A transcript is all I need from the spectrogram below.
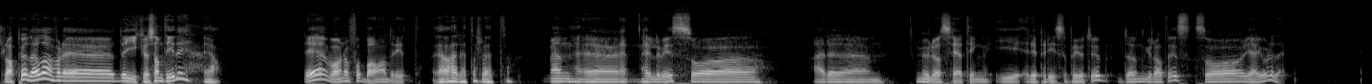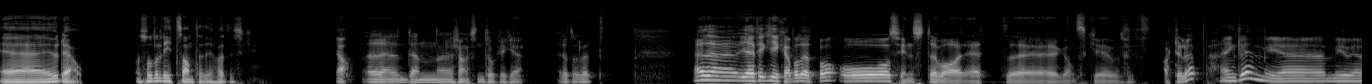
Slapp jo det, da, for det, det gikk jo samtidig. Ja. Det var noe forbanna dritt. ja, rett og slett. Men eh, heldigvis så er det eh, mulig å se ting i reprise på YouTube. Dønn gratis, så jeg gjorde det. Jeg gjorde det òg. Og så det litt samtidig, faktisk. Ja, eh, den sjansen tok ikke jeg, rett og slett. Eh, Jeg fikk kikka på det etterpå, og syns det var et eh, ganske artig løp, egentlig. Mye, mye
